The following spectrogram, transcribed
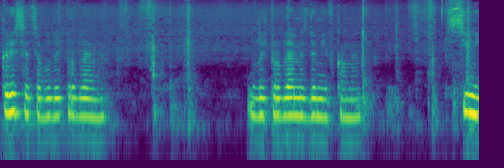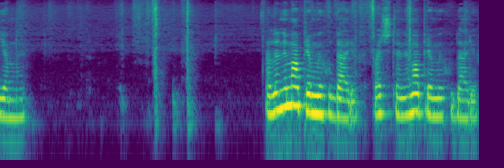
Криси це будуть проблеми. Будуть проблеми з домівками, з сім'ями. Але нема прямих ударів. Бачите, нема прямих ударів.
